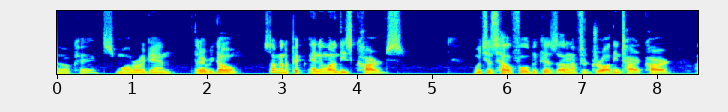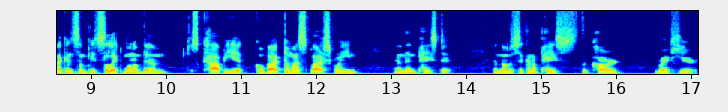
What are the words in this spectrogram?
Okay smaller again. There we go. So I'm going to pick any one of these cards which is helpful because I don't have to draw the entire card. I can simply select one of them just copy it go back to my splash screen and then paste it. And notice it kind of pastes the card right here.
